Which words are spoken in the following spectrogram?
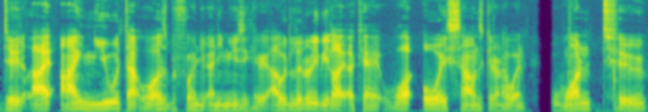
Dude, I, I knew what that was before I knew any music theory. I would literally be like, okay, what always sounds good? And I went one, two,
